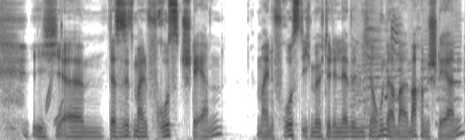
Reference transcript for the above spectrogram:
ich, ähm, das ist jetzt mein Fruststern. Mein Frust, ich möchte den Level nicht noch 100 Mal machen, Stern.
